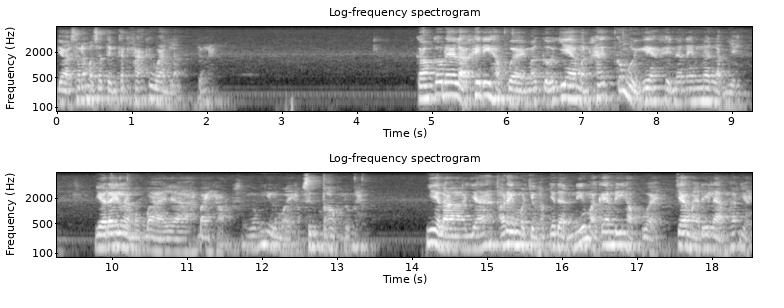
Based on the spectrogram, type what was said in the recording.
Giờ sau đó mình sẽ tìm cách phá cái quan lại. Đúng không? còn câu D là khi đi học về mở cửa ra mình thấy có mùi ga thì nên em nên làm gì? Giờ đây là một bài à, bài học giống như là bài học sinh tồn đúng không? Như vậy là dạ ở đây một trường hợp gia đình nếu mà các em đi học về cha mẹ đi làm hết rồi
